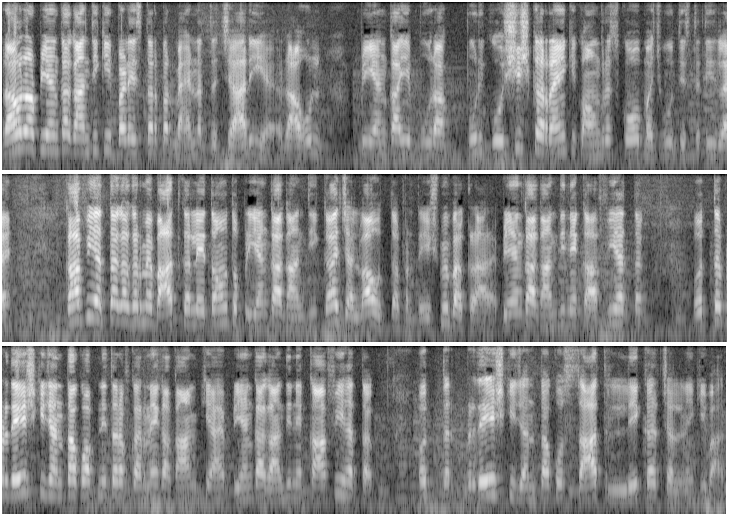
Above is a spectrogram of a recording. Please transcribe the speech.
राहुल और प्रियंका गांधी की बड़े स्तर पर मेहनत जारी है। राहुल प्रियंका ये पूरा, पूरी कोशिश कर रहे हैं कि कांग्रेस को मज़बूत स्थिति दिलाए। काफ़ी हद तक अगर मैं बात कर लेता हूँ तो प्रियंका गांधी का जलवा उत्तर प्रदेश में बरकरार है। प्रियंका गांधी ने काफ़ी हद तक उत्तर प्रदेश की जनता को अपनी तरफ़ करने का काम किया है। प्रियंका गांधी ने काफ़ी हद तक उत्तर प्रदेश की जनता को साथ लेकर चलने की बात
